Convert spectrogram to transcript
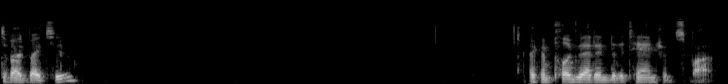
divide by 2. I can plug that into the tangent spot.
